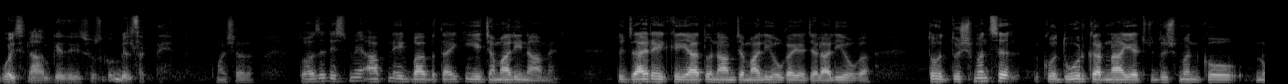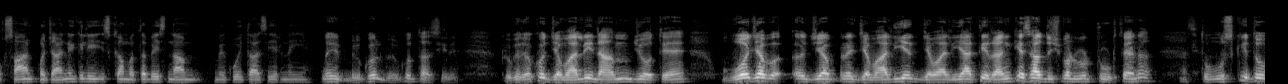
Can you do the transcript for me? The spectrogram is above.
वो इस्लाम के ज़रिए से उसको मिल सकते हैं। माशा तो हज़रत इसमें आपने एक बात बताई कि ये जमाली नाम है। तो ज़ाहिर है कि या तो नाम जमाली होगा या जलाली होगा। तो दुश्मन से को दूर करना या दुश्मन को नुकसान पहुँचाने के लिए इसका मतलब इस नाम में कोई तासीर नहीं है? नहीं बिल्कुल बिल्कुल तासीर है। क्योंकि देखो जमाली नाम जो होते हैं वो जब जब अपने जमालियत जमालियाती रंग के साथ दुश्मन वो टूटते हैं ना अच्छा। तो उसकी तो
